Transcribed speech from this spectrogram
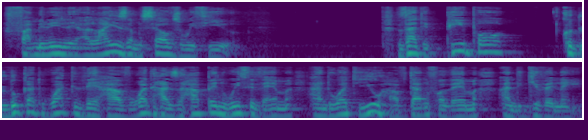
familiarize themselves with you that people could look at what they have, what has happened with them, and what you have done for them, and give a name.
